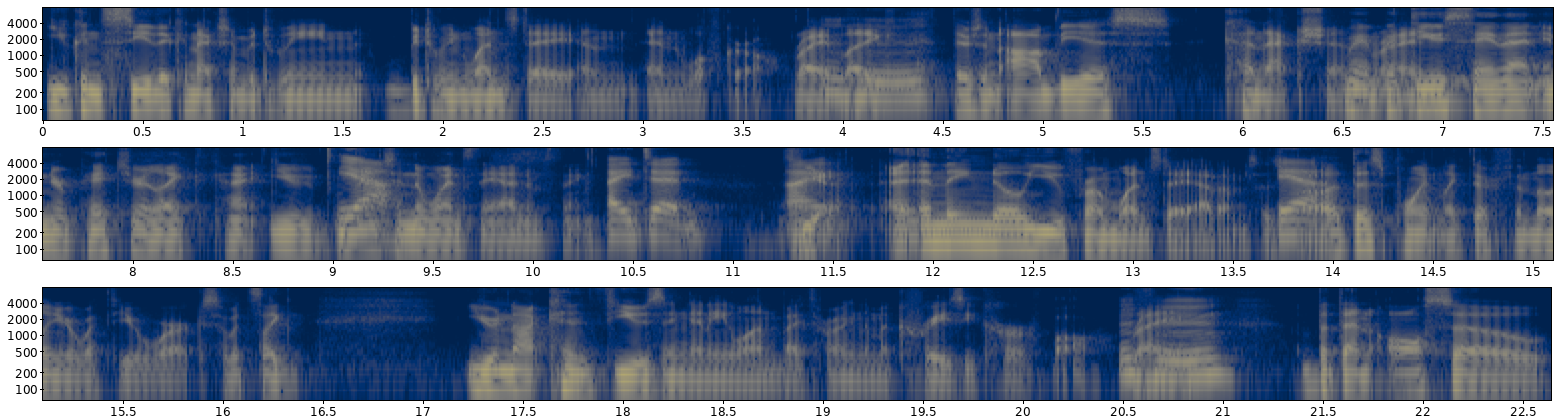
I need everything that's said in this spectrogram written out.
you can see the connection between between Wednesday and and Wolf Girl, right? Like mm-hmm. there's an obvious connection. Wait, right? but do you say that in your pitch or like kind you Yeah. mentioned the Wednesday Addams thing? I did. I, yeah, and, and they know you from Wednesday Addams as Yeah. well. At this point, like they're familiar with your work, so it's like you're not confusing anyone by throwing them a crazy curveball, right? Mm-hmm. But then also,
